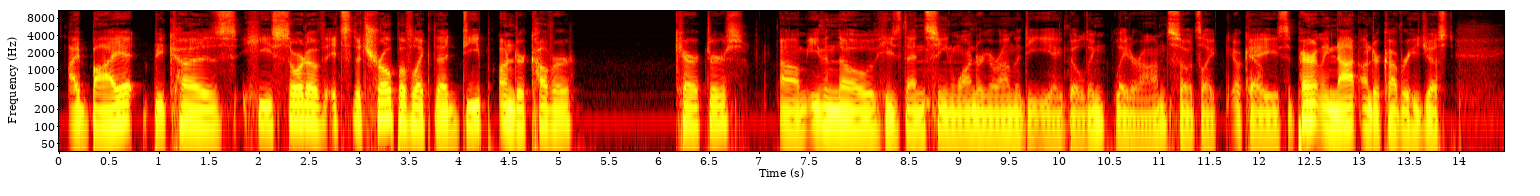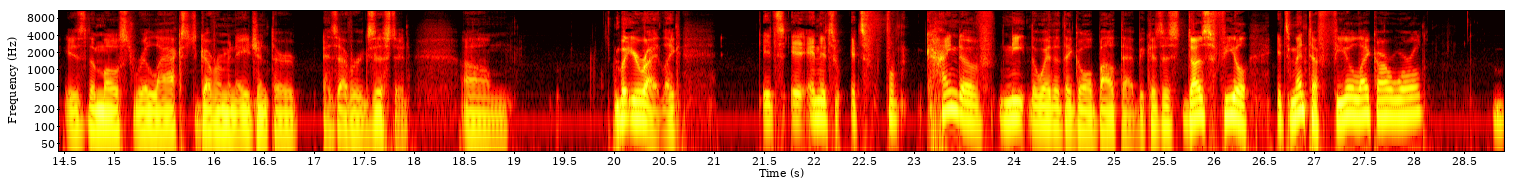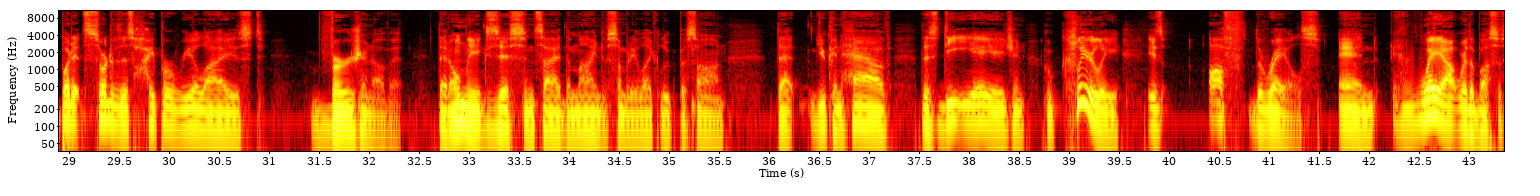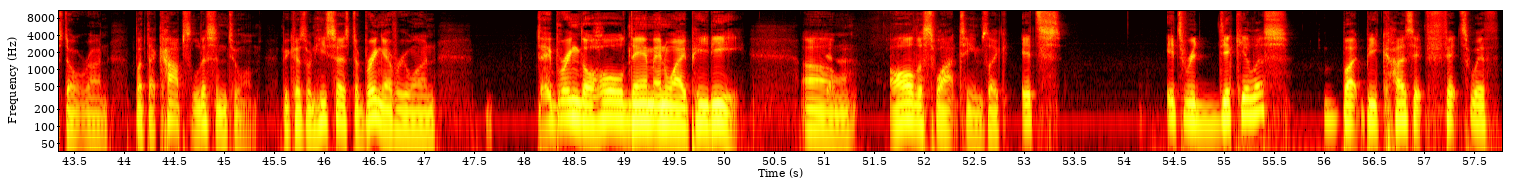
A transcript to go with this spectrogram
I buy it because he's sort of it's the trope of like the deep undercover characters. Um, even though he's then seen wandering around the DEA building later on, so it's like okay, he's apparently not undercover. He just is the most relaxed government agent there has ever existed. Um, but you're right, like it's it, and it's it's f- kind of neat the way that they go about that because this does feel it's meant to feel like our world, but it's sort of this hyper realized version of it that only exists inside the mind of somebody like Luc Besson. That you can have this DEA agent who clearly is off the rails and way out where the buses don't run, but the cops listen to him because when he says to bring everyone, they bring the whole damn NYPD, um, all the SWAT teams. Like it's it's ridiculous, but because it fits with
